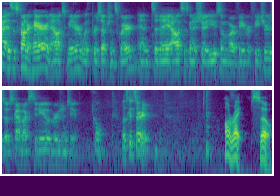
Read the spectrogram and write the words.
Hi, this is Connor Hair and Alex Meader with Perception Squared, and today Alex is going to show you some of our favorite features of Skybox Studio version 2. Cool. Let's get started. All right, so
